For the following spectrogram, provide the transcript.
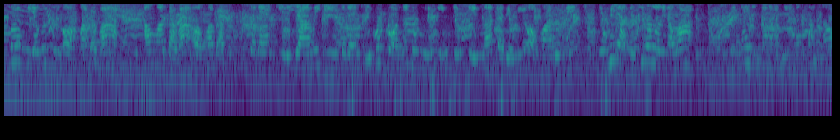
ำว่าเฟี้ยวก็คือออกมาแบบว่า เอามาแบบว่าออกมาแบบแสดงกิริยาไม่ดีแสดงกิริเมื่อก่อนนี่ดูหนิมหนิมติ๋มติ๋มนะแต่เดี๋ยวนี้ออกมาดูสิยังไม่อยากจะเชื่อเลยนะว่า ได้ถึงขนาดนี้นะสันเน่า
